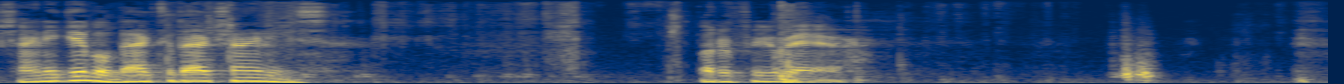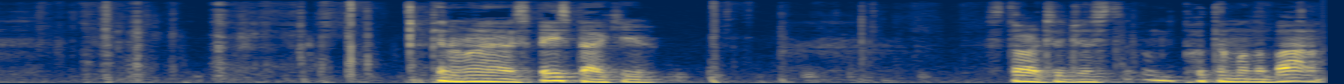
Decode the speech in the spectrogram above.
Shiny Gible, back-to-back -back shinies. Butterfree Rare. Gonna run out of space back here. Start to just put them on the bottom.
